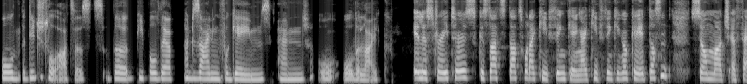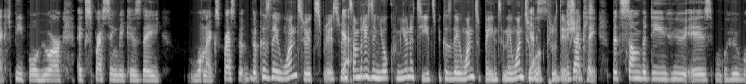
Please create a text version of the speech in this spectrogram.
all the digital artists, the people that are designing for games and all, all the like illustrators because that's that's what i keep thinking. I keep thinking okay it doesn't so much affect people who are expressing because they want to express but, but because they want to express. When yeah. somebody's in your community it's because they want to paint and they want to yes, work through their exactly. Shit. but somebody who is who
